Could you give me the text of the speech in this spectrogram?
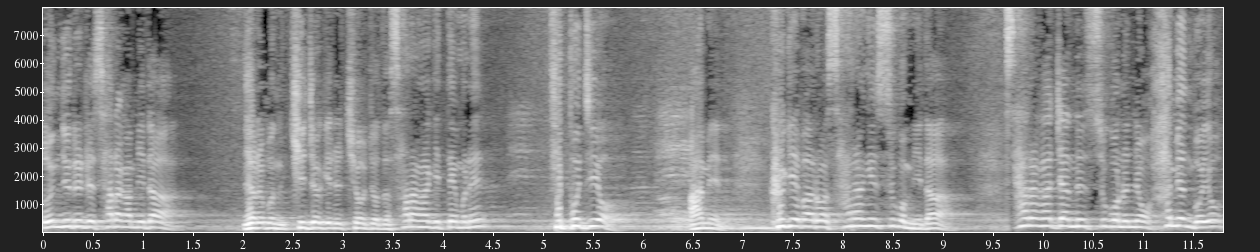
은유리를 사랑합니다. 여러분 기저귀를 치워줘도 사랑하기 때문에 기쁘지요. 아멘. 그게 바로 사랑의 수고입니다. 사랑하지 않는 수고는요 하면 뭐요?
